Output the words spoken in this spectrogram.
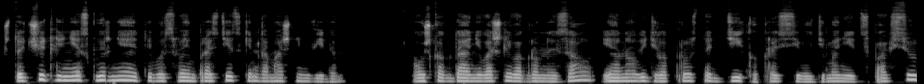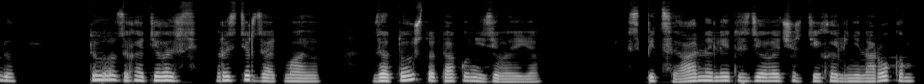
что чуть ли не оскверняет его своим простецким домашним видом. А уж когда они вошли в огромный зал, и она увидела просто дико красивых демониц повсюду, то захотелось растерзать Маю за то, что так унизила ее. Специально ли это сделала чертиха или ненароком,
